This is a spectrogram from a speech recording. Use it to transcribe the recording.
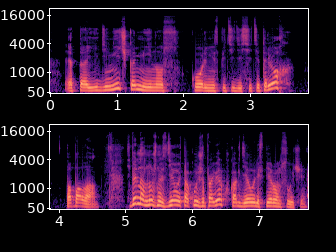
– это единичка минус корень из 53 пополам. Теперь нам нужно сделать такую же проверку, как делали в первом случае.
